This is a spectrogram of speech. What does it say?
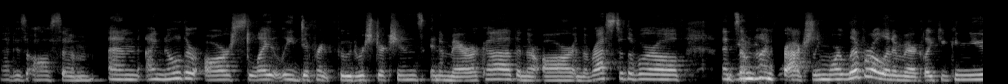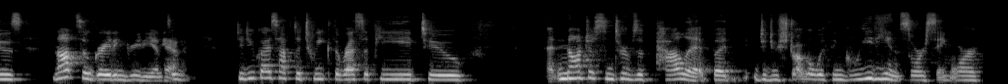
That is awesome. And I know there are slightly different food restrictions in America than there are in the rest of the world. And sometimes yeah. they're actually more liberal in America. Like you can use not so great ingredients. Yeah. Did you guys have to tweak the recipe to not just in terms of palate, but did you struggle with ingredient sourcing or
